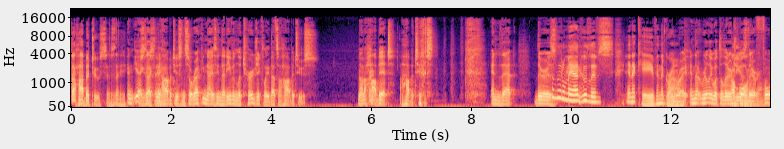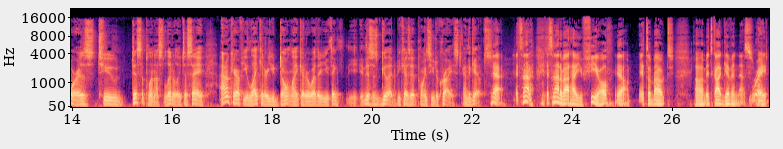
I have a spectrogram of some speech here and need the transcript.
The habitus, as they. And yeah, exactly. The habitus. And so recognizing that even liturgically, that's a habitus, not a right. hobbit, a habitus. and that there is a little man who lives in a cave in the ground. Right. And that really what the liturgy is there the for is to discipline us, literally, to say, I don't care if you like it or you don't like it or whether you think this is good because it points you to Christ and the gifts. Yeah. It's not it's not about how you feel. Yeah. It's about um, it's God givenness. Right. right?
